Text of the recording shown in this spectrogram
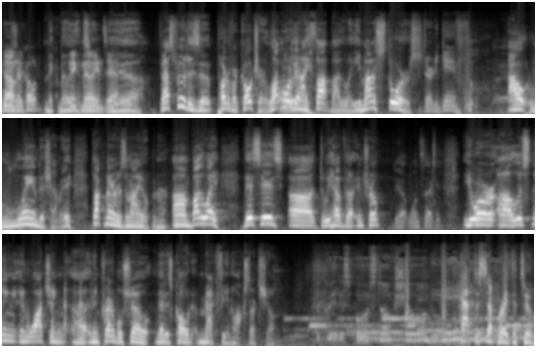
was Um, that called? McMillions. McMillions, yeah. Yeah. Fast food is a part of our culture. A lot more than I thought, by the way. The amount of stores, Dirty game. Outlandish. How many? Documentary is an eye opener. Um, by the way, this is. Uh, do we have uh, intro? Yeah, one second. You are uh, listening and watching uh, an incredible show that is called McAfee and Hawk. Start the show. The greatest sports talk show on the air. Have to separate the 2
